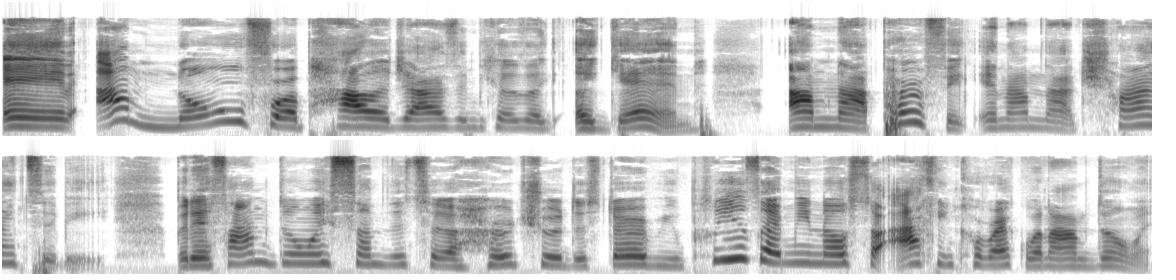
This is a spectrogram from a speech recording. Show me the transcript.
And I'm known for apologizing because like again, I'm not perfect and I'm not trying to be. But if I'm doing something to hurt you or disturb you, please let me know so I can correct what I'm doing.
